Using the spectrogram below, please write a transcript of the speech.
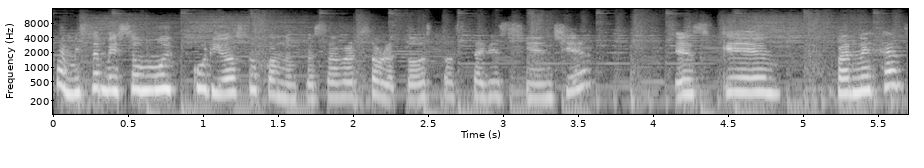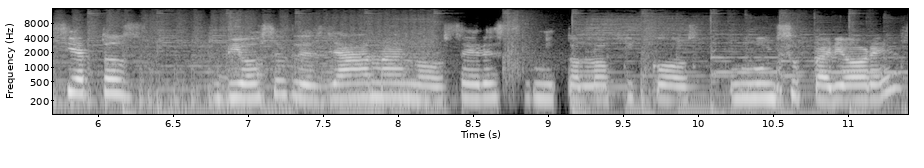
que a mí se me hizo muy curioso cuando empecé a ver sobre todo estas series ciencia es que manejan ciertos dioses, les llaman, o seres mitológicos muy superiores,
